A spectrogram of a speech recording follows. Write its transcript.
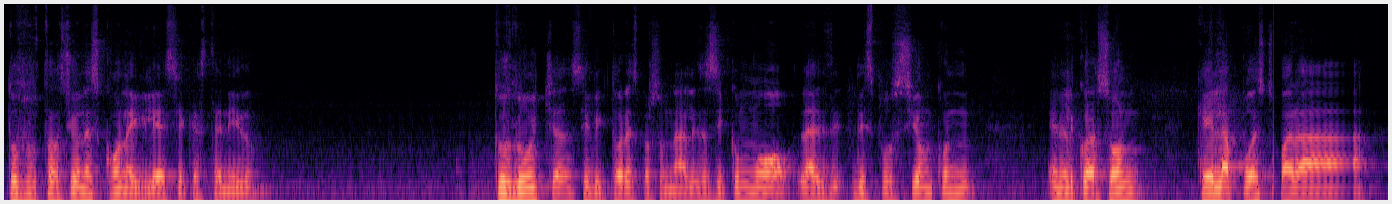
tus frustraciones con la iglesia que has tenido, tus luchas y victorias personales, así como la disposición con, en el corazón que Él ha puesto para,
